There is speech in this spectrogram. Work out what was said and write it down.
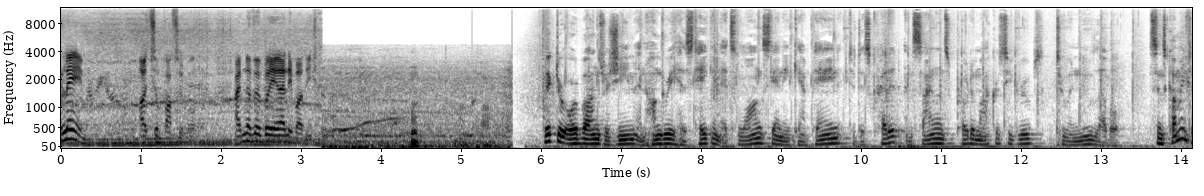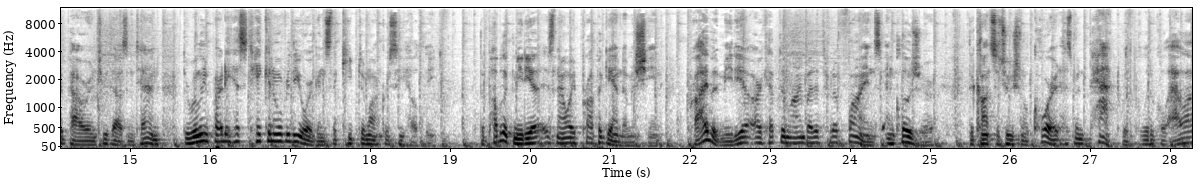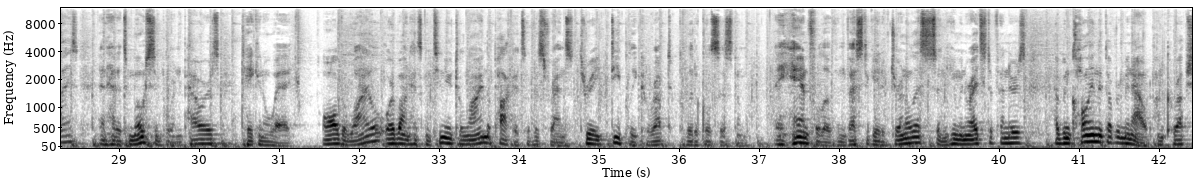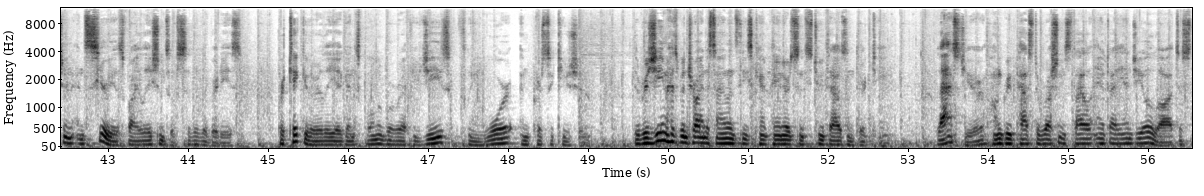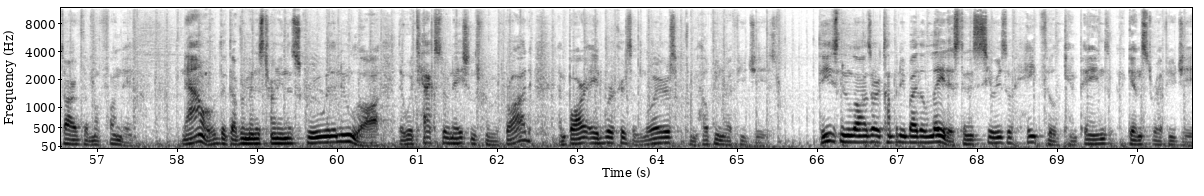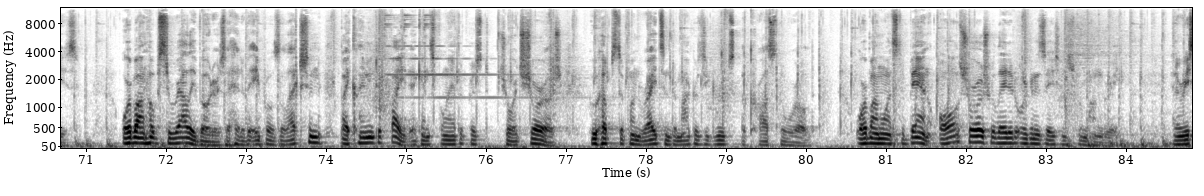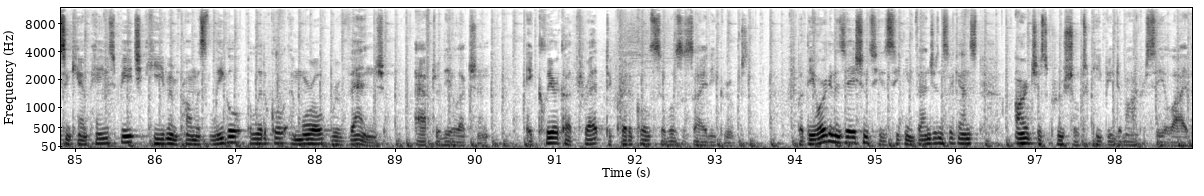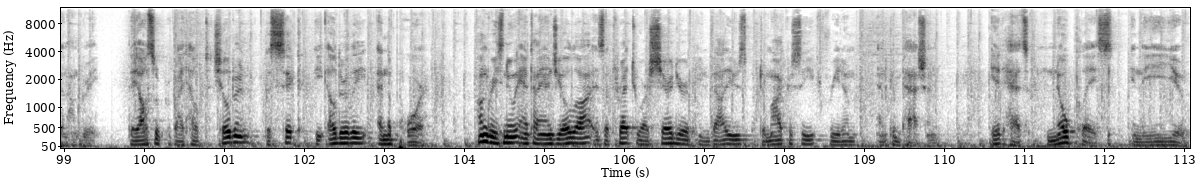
Blame? Oh, it's impossible. I've never blamed anybody. Viktor Orban's regime in Hungary has taken its long-standing campaign to discredit and silence pro-democracy groups to a new level. Since coming to power in 2010, the ruling party has taken over the organs that keep democracy healthy. The public media is now a propaganda machine. Private media are kept in line by the threat of fines and closure. The Constitutional Court has been packed with political allies and had its most important powers taken away. All the while, Orban has continued to line the pockets of his friends through a deeply corrupt political system. A handful of investigative journalists and human rights defenders have been calling the government out on corruption and serious violations of civil liberties, particularly against vulnerable refugees fleeing war and persecution. The regime has been trying to silence these campaigners since 2013. Last year, Hungary passed a Russian-style anti-NGO law to starve them of funding. Now, the government is turning the screw with a new law that would tax donations from abroad and bar aid workers and lawyers from helping refugees. These new laws are accompanied by the latest in a series of hate-filled campaigns against refugees. Orban hopes to rally voters ahead of April's election by claiming to fight against philanthropist George Soros, who helps to fund rights and democracy groups across the world. Orban wants to ban all Soros-related organizations from Hungary. In a recent campaign speech, he even promised legal, political, and moral revenge after the election, a clear-cut threat to critical civil society groups. But the organizations he is seeking vengeance against aren't just crucial to keeping democracy alive in Hungary. They also provide help to children, the sick, the elderly, and the poor. Hungary's new anti-NGO law is a threat to our shared European values of democracy, freedom, and compassion. It has no place in the EU.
